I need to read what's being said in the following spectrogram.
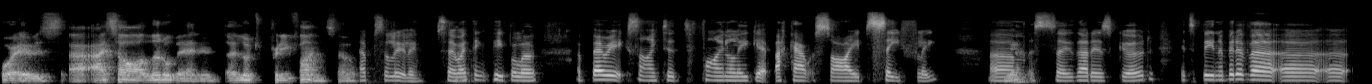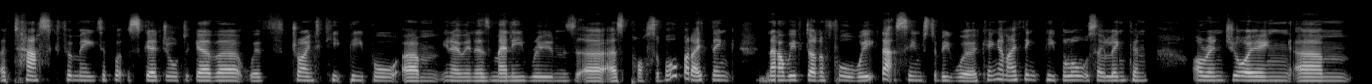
uh. It was I saw a little bit and it, it, looked pretty fun. So absolutely. So I think people are, are very excited to finally get back outside safely. Um, yeah. So that is good. It's been a bit of a, a, a, task for me to put the schedule together with trying to keep people, um, you know, in as many rooms uh, as possible. But I think now we've done a full week, that seems to be working. And I think people also, Lincoln, are enjoying um,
